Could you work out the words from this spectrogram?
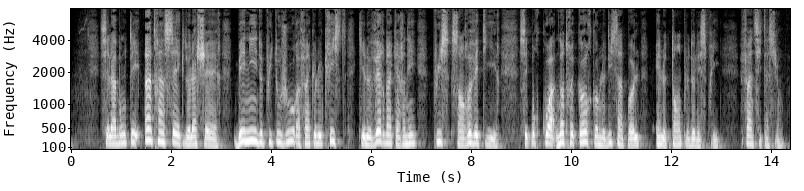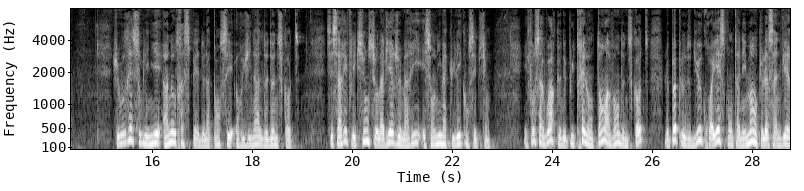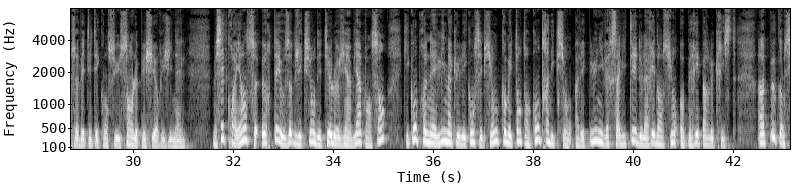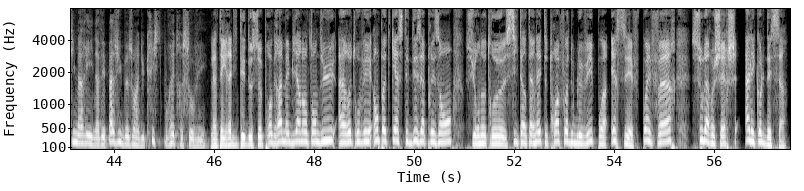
c'est la bonté intrinsèque de la chair, bénie depuis toujours afin que le Christ, qui est le Verbe incarné, puisse s'en revêtir. C'est pourquoi notre corps, comme le dit saint Paul, est le temple de l'Esprit. Fin de citation je voudrais souligner un autre aspect de la pensée originale de Duns Scott. C'est sa réflexion sur la Vierge Marie et son Immaculée Conception. Il faut savoir que depuis très longtemps avant Duns Scott, le peuple de Dieu croyait spontanément que la Sainte Vierge avait été conçue sans le péché originel. Mais cette croyance se heurtait aux objections des théologiens bien pensants qui comprenaient l'Immaculée Conception comme étant en contradiction avec l'universalité de la rédemption opérée par le Christ. Un peu comme si Marie n'avait pas eu besoin du Christ pour être sauvée. L'intégralité de ce programme est bien entendu à retrouver en podcast dès à présent sur notre site internet www.rcf.fr sous la recherche à l'école des saints.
